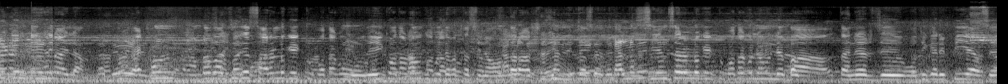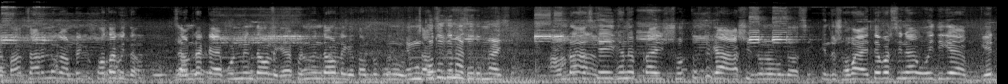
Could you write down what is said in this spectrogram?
রিটার্ন টেনশন আইলাম। এখন আমরা ভাবছি যে স্যারের লোকে একটু কথা কমু এই কথাটাও তো বলতে পারতেছি না। তারা সুযোগ দিতেছে। সিএম স্যারের লোকে একটু কথা কইলে হইলে বা তাদের যে অধিকারী পি আছে বা স্যারের লোক আমরা একটু কথা কইতাম যে আমরা একটা অ্যাপয়েন্টমেন্ট দেওয়া লাগে অ্যাপয়েন্টমেন্ট দেওয়া লাগে তো আমরা কোনো এমন কতজন আছে তোমরা আইছো? আমরা আজকে এখানে প্রায় সত্তর থেকে আশি জনের মধ্যে আছি, কিন্তু সবাই আইতে পারছি না। ওইদিকে গেট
